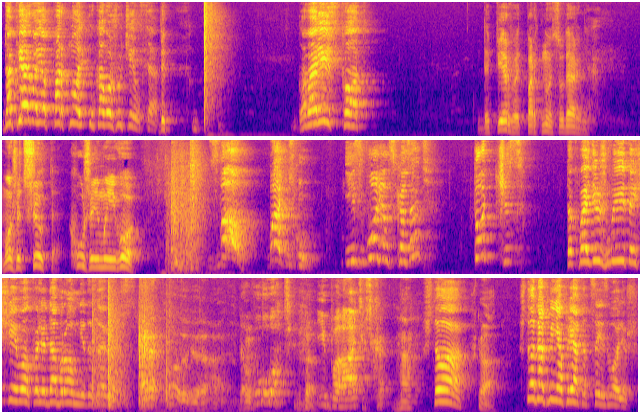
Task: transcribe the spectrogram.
Да первый от портной у кого же учился. Да... Говори, Скотт. Да первый от портной, сударыня. Может, шил-то хуже и моего. Изволил сказать? Тотчас. Так пойди ж вытащи его, коли добром не дозовешься. Да вот, и батюшка. Что? Что? Что ты от меня прятаться изволишь?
